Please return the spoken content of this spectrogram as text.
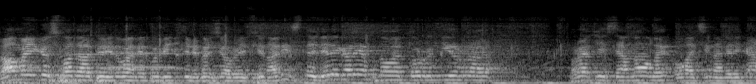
Дамы и господа, перед вами победители, призеры и финалисты великолепного турнира профессионалы латиноамериканского.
